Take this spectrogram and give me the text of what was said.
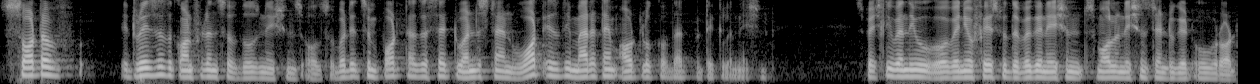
sort of, it raises the confidence of those nations also. But it's important, as I said, to understand what is the maritime outlook of that particular nation. Especially when, you, when you're faced with the bigger nation, smaller nations tend to get overawed.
